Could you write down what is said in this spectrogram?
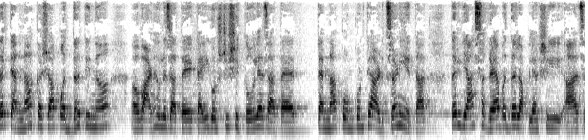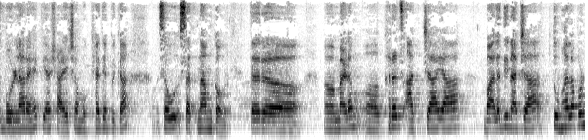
तर त्यांना कशा पद्धतीनं वाढवलं जात आहे काही गोष्टी शिकवल्या जात आहेत त्यांना कोणकोणत्या अडचणी येतात तर या सगळ्याबद्दल आपल्याशी आज बोलणार आहेत या शाळेच्या मुख्याध्यापिका सौ सतनाम कौर. तर मॅडम खरंच आजच्या या बालदिनाच्या तुम्हाला पण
